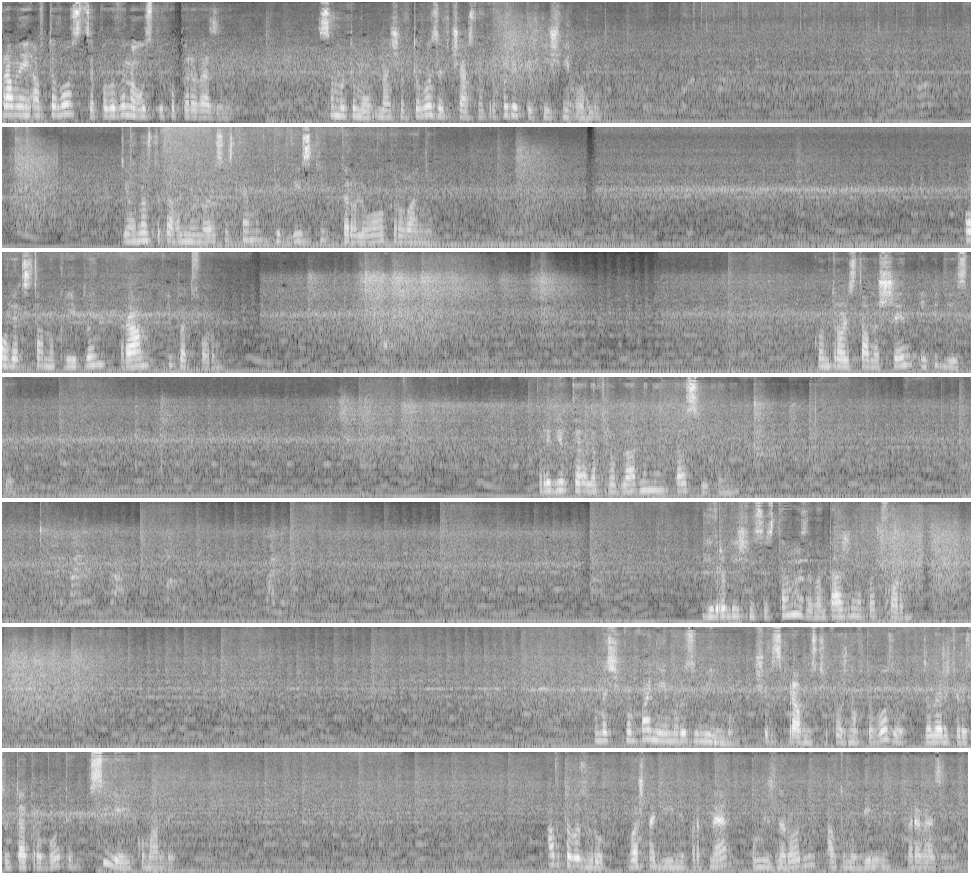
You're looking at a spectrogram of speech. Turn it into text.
Справний автовоз це половина успіху перевезення. Саме тому наші автовози вчасно проходять технічний огляд. Діагностика гальмівної системи, підвіски та рульового керування. Огляд стану кріплень, рам і платформ. Контроль стану шин і підвіски. Перевірка електрообладнання та освітлення. Гідравлічні системи завантаження платформ. У нашій компанії ми розуміємо, що від справності кожного автовозу залежить результат роботи всієї команди. АвтоВоз Груп – ваш надійний партнер у міжнародних автомобільних перевезеннях.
